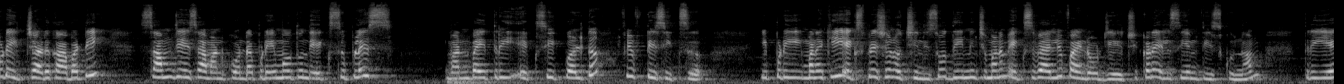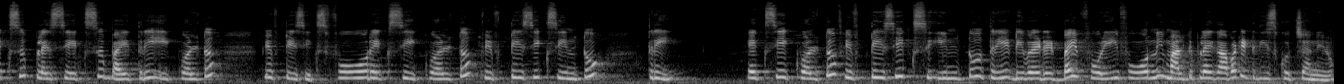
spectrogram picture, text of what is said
కూడా ఇచ్చాడు కాబట్టి సమ్ చేసామనుకోండి అప్పుడు ఏమవుతుంది? X plus one by three x equal to fifty six ఇప్పుడు మనకి ఎక్స్ప్రెషన్ వచ్చింది. సో దీని నుంచి మనం ఎక్స్ వాల్యూ ఫైండ్ అవుట్ చేయొచ్చు. ఇక్కడ ఎల్సిఎం తీసుకుందాం. Three x plus x by three equal to fifty six four x equal to fifty six into three x equal to fifty six into three divided by four ఈ ఫోర్ని మల్టిప్లై కాబట్టి ఇటు తీసుకొచ్చాను నేను.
